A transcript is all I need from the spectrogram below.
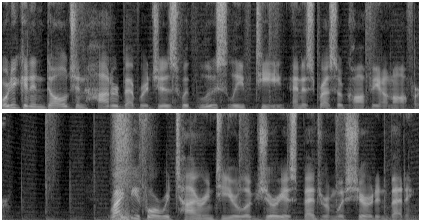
Or you can indulge in hotter beverages with loose-leaf tea and espresso coffee on offer. Right before retiring to your luxurious bedroom with Sheraton bedding,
